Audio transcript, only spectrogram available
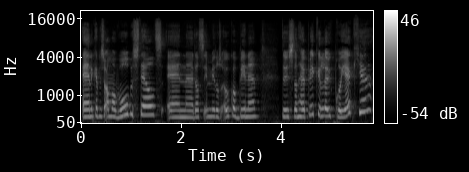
En ik heb dus allemaal wol besteld. En uh, dat is inmiddels ook al binnen. Dus dan heb ik een leuk projectje.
